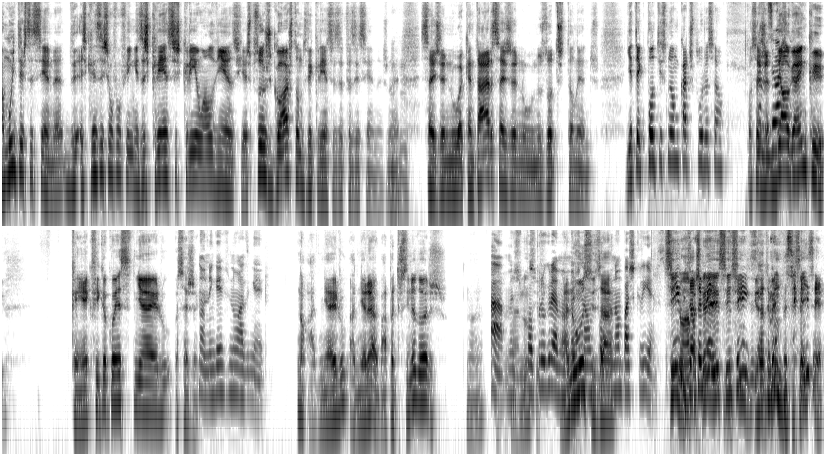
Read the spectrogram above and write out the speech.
há muito esta cena de as crianças são fofinhas, as crianças criam audiência, as pessoas gostam de ver crianças a fazer cenas, não é? Seja no a cantar, seja no- nos outros talentos. E até que ponto isso não é um bocado de exploração? Ou seja, de acho- alguém que quem é que fica com esse dinheiro? Ou seja, Não, ninguém não há dinheiro. não, há dinheiro, há dinheiro, há patrocinadores, não é? Ah, mas para Anúncios. o programa, Anúncios, mas não, para- há. não para as crianças. Sim, há para escrever, sim, sim, sim. exatamente, mas é isso. É.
